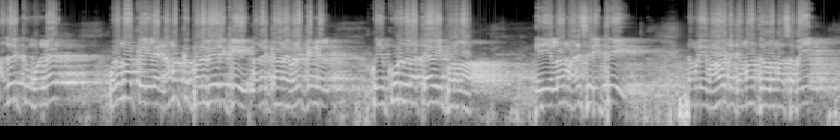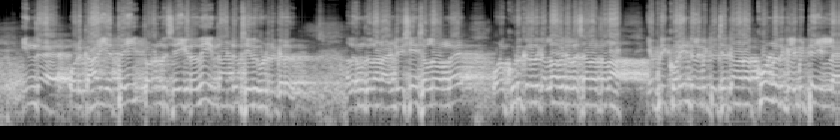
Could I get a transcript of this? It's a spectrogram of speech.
அதற்கு முன்னர் உலமாக்களில நமக்கு பல பேருக்கு அதற்கான விளக்கங்கள் கொஞ்சம் கூடுதலாக தேவைப்படலாம். இதையெல்லாம் அனுசரித்து நம்முடைய மாவட்ட ஜமாத்துல் உலமா சபை இந்த ஒரு காரியத்தை தொடர்ந்து செய்கிறது இந்த ஆண்டும் செய்து கொண்டிருக்கிறது. அலகம்துல்லா நான் ரெண்டு விஷயம் சொல்ல வந்தேன். உனக்கு கொடுக்கறதுக்கு அல்லாஹு ஜல்லா எப்படி குறைந்த லிமிட் வச்சிருக்கான் ஆனா கூடுனதுக்கு லிமிட்டே இல்லை.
